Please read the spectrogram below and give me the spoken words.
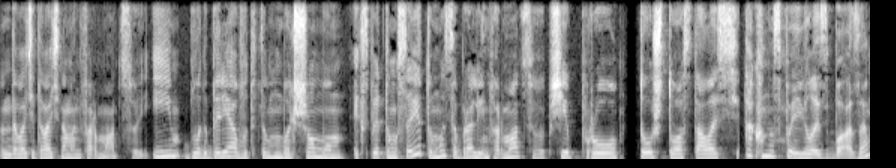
Давайте, давайте нам информацию. И благодаря вот этому большому экспертному совету мы собрали информацию вообще про то, что осталось. Так у нас появилась база.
